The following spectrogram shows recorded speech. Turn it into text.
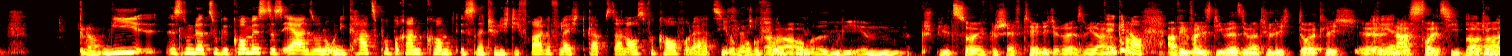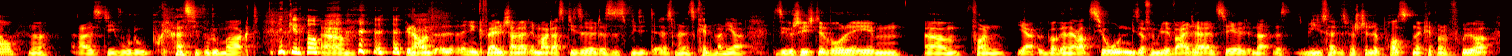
Genau. Wie es nun dazu gekommen ist, dass er an so eine Unikatspuppe rankommt, ist natürlich die Frage. Vielleicht gab es da einen Ausverkauf oder er hat sie irgendwo Vielleicht gefunden. war er auch irgendwie im Spielzeuggeschäft tätig oder ist wieder Äh, angekommen. genau. Auf jeden Fall ist die Version natürlich deutlich äh, Realist- nachvollziehbarer Genau. ne, als die Voodoo, als die Voodoo-Markt. genau. ähm, genau, und äh, in den Quellen stand halt immer, dass diese, das ist wie, das, das kennt man ja, diese Geschichte wurde eben ähm, von, ja, über Generationen dieser Familie weitererzählt. Und das, wie es halt ist bei Stille Posten, da kennt man früher,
